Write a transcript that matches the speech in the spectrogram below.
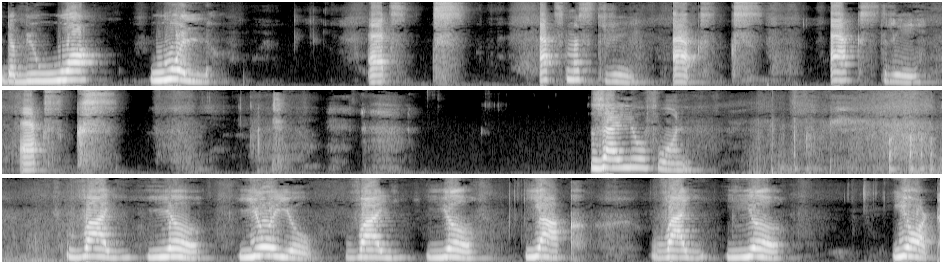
W wool. X Xmas tree. X X X tree. X X. Xylophone. Y yo yo yo. Y yo. Yak. Y yo. Yacht.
